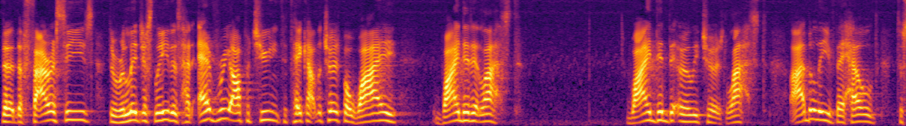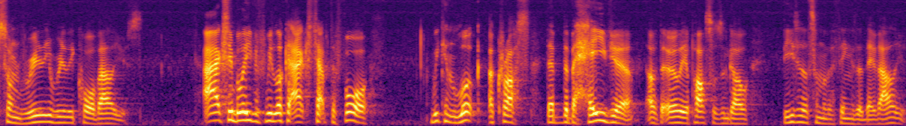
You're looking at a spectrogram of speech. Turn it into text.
the, the Pharisees, the religious leaders had every opportunity to take out the church, but why, why did it last? Why did the early church last? I believe they held to some really, really core values. I actually believe if we look at Acts chapter 4, we can look across the, the behavior of the early apostles and go, these are some of the things that they valued.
